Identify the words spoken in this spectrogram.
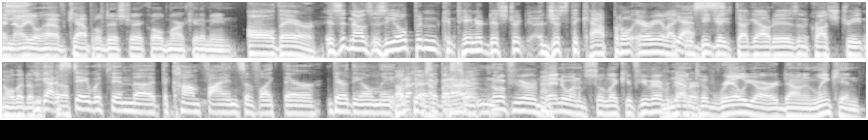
And now you'll have Capital District, Old Market. I mean, All there. Is it now? Is the open container district uh, just the capital area, like Yes. where DJ's dugout is, and across the street, and all that other you got to stuff? stay within the the confines of like they're they're the only. Okay. there's, like, but a I certain- don't know if you've ever been to one of them. So, like, if you've ever Never. gone to Rail Yard down in Lincoln,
